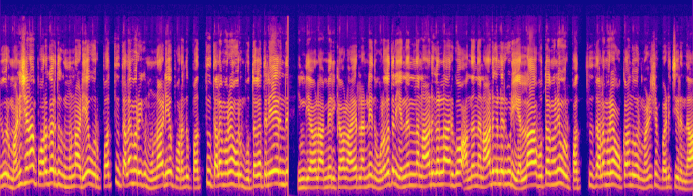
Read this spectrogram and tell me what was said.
இவர் மனுஷனாக பிறக்கறதுக்கு முன்னாடியே ஒரு பத்து தலைமுறைக்கு முன்னாடியே பிறந்து பத்து தலைமுறையும் ஒரு புத்தகத்திலே இருந்து இந்தியாவில் அமெரிக்காவில் அயர்லாண்டில் இந்த உலகத்தில் எந்தெந்த நாடுகள்லாம் இருக்கோ அந்தந்த நாடுகளில் இருக்கக்கூடிய எல்லா புத்தகங்களையும் ஒரு பத்து தலைமுறையாக உட்காந்து ஒரு மனுஷன் படிச்சிருந்தா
